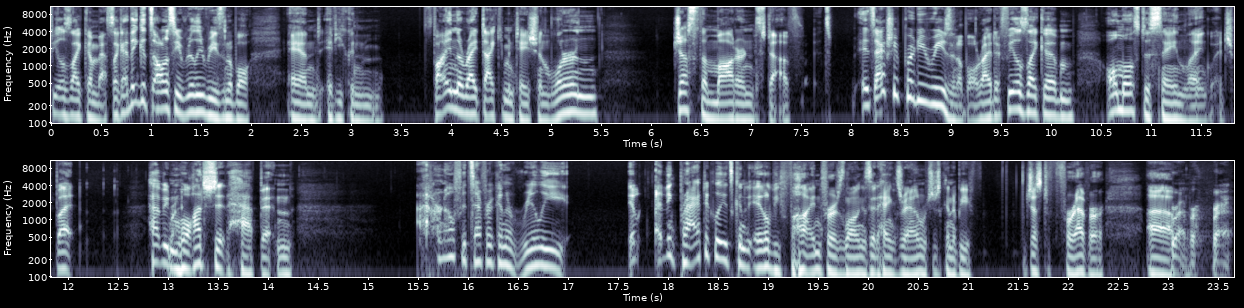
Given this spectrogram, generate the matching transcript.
feels like a mess. Like I think it's honestly really reasonable, and if you can find the right documentation, learn just the modern stuff, it's it's actually pretty reasonable, right? It feels like um almost a sane language, but having watched it happen, I don't know if it's ever going to really. It, I think practically it's gonna it'll be fine for as long as it hangs around, which is going to be just forever. Uh, Forever, right?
